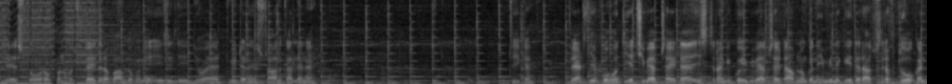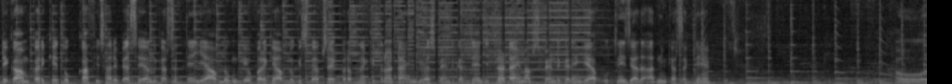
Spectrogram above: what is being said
प्ले स्टोर ओपन हो चुका है। इधर अब आप लोगों ने इजीली जो है ट्विटर इंस्टॉल कर लेना है। ठीक है। फ्रेंड्स, ये बहुत ही अच्छी वेबसाइट है। इस तरह की कोई भी वेबसाइट आप लोगों को नहीं मिलेगी। इधर आप सिर्फ़ दो घंटे काम करके तो काफ़ी सारे पैसे अर्न कर सकते हैं। ये आप लोगों के ऊपर है कि आप लोग इस वेबसाइट पर अपना कितना टाइम जो है स्पेंड करते हैं। जितना टाइम आप स्पेंड करेंगे, आप उतनी ज़्यादा अर्निंग कर सकते हैं। और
